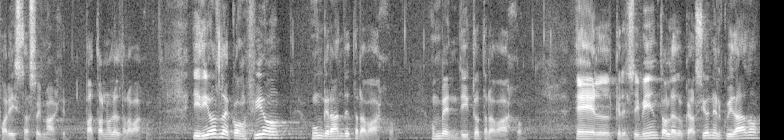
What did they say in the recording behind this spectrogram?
Por está su imagen, patrono del trabajo. Y Dios le confió un grande trabajo, un bendito trabajo. El crecimiento, la educación, el cuidado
